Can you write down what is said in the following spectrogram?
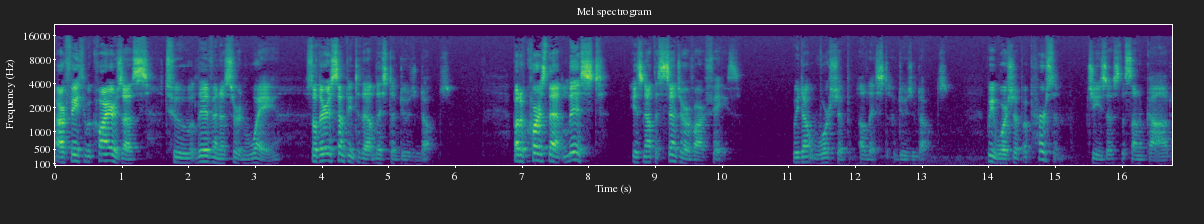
our faith requires us to live in a certain way, so there is something to that list of do's and don'ts. But of course, that list is not the center of our faith. We don't worship a list of do's and don'ts. We worship a person, Jesus, the Son of God,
